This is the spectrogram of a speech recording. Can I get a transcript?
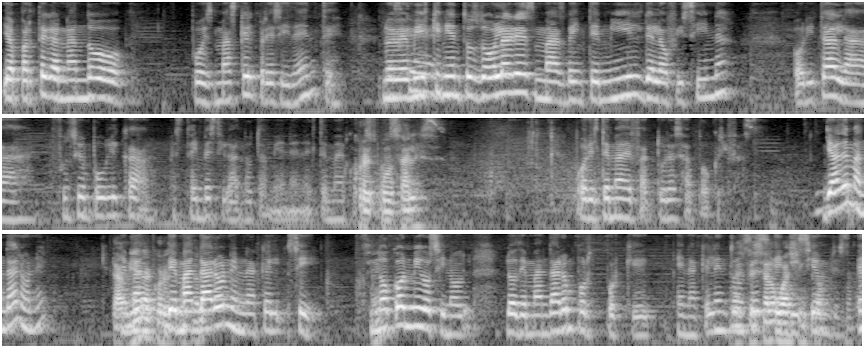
Y aparte ganando, pues, más que el presidente. Es que- 9.500 dólares más 20.000 de la oficina. Ahorita la función pública está investigando también en el tema de corresponsales. Corresponsales. Por el tema de facturas apócrifas. Ya demandaron, ¿eh? También a Deman- corresponsales. demandaron en aquel, sí, Sí. no conmigo, sino lo demandaron por, porque en aquel entonces, Especial en Washington. diciembre, Ajá,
